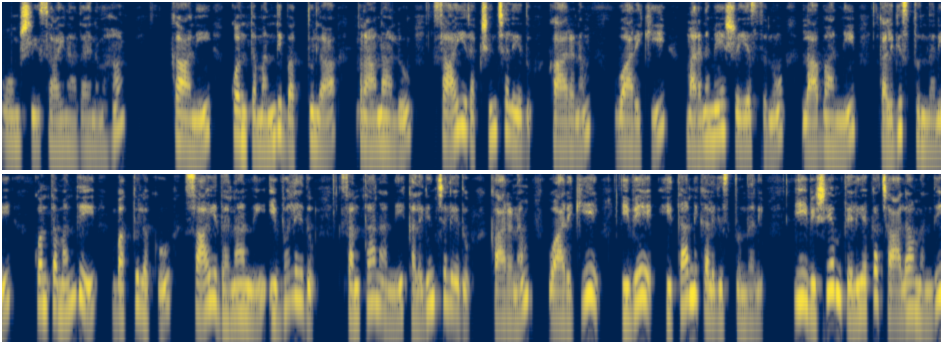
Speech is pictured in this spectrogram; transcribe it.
ఓం శ్రీ సాయినాథాయ నమ. కానీ కొంతమంది భక్తుల ప్రాణాలు సాయి రక్షించలేదు. కారణం వారికి మరణమే శ్రేయస్సును లాభాన్ని కలిగిస్తుందని కొంతమంది భక్తులకు సాయి ధనాన్ని ఇవ్వలేదు సంతానాన్ని కలిగించలేదు. కారణం వారికి ఇవే హితాన్ని కలిగిస్తుందని. ఈ విషయం తెలియక చాలామంది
